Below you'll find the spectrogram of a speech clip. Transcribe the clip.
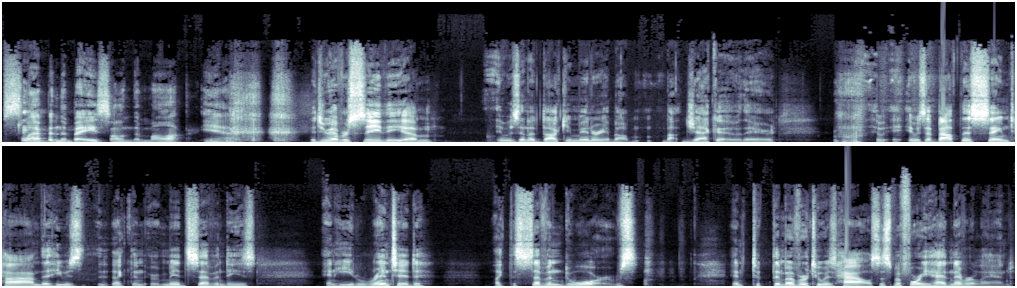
slapping the bass on the mop. Yeah. Did you ever see the? Um, it was in a documentary about about Jacko. There, it, it was about this same time that he was like the mid seventies, and he'd rented like the Seven Dwarves, and took them over to his house. This is before he had Neverland,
